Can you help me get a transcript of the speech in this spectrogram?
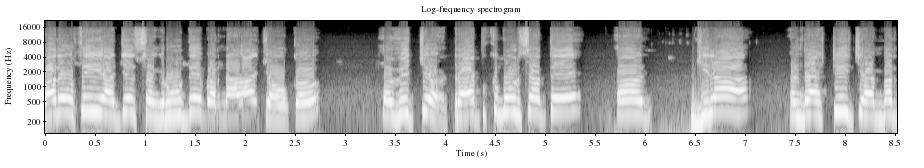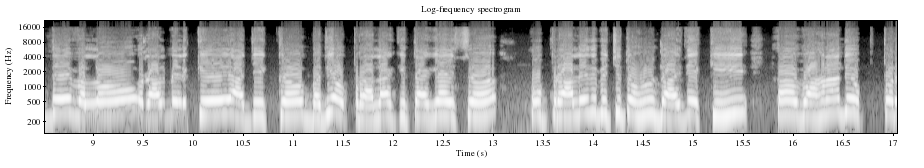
ਪਰ ਉਸੇ ਹੀ ਅੱਜ ਸੰਗਰੂਰ ਦੇ ਬਰਨਾਲਾ ਚੌਕ ਵਿੱਚ ਟ੍ਰੈਫਿਕ ਪੁਲਿਸ ਅਤੇ ਅ, ਜ਼ਿਲ੍ਹਾ ਇੰਡਸਟਰੀ ਚੈਂਬਰ ਦੇ ਵੱਲੋਂ ਰਲ ਮਿਲ ਕੇ ਅੱਜ ਇੱਕ ਵਧੀਆ ਉਪਰਾਲਾ ਕੀਤਾ ਗਿਆ। ਇਸ ਉਪਰਾਲੇ ਦੇ ਵਿੱਚ ਤੁਹਾਨੂੰ ਦੱਸ ਦੇ ਕਿ ਵਾਹਨਾਂ ਦੇ ਉੱਪਰ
